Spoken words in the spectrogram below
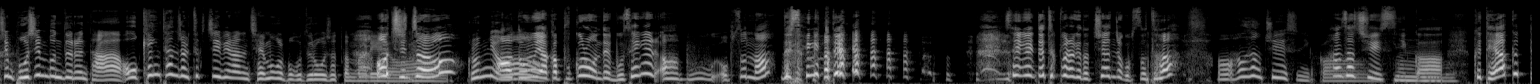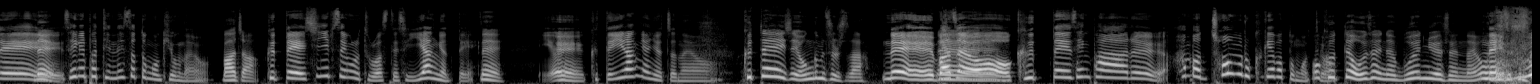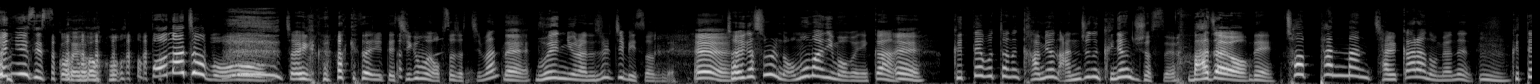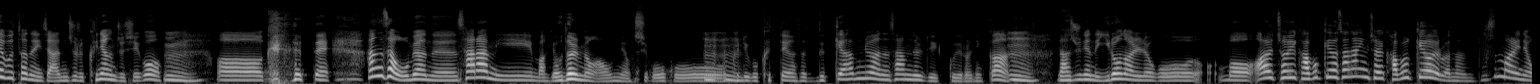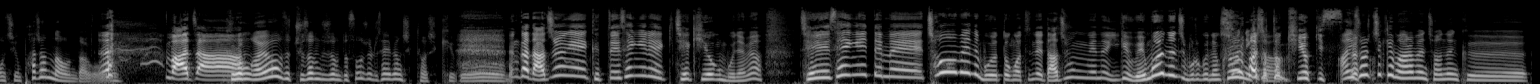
지금 보신 분들은 다 어 캥탄절 특집이라는 제목을 보고 들어오셨단 말이에요. 어, 진짜요? 그럼요. 아 너무 약간 부끄러운데 뭐 생일 아 뭐 없었나? 내 생일 때 생일 때 특별하게 더 취한 적 없었나? 어, 항상 취해 있으니까. 항상 취해 있으니까. 음, 그 대학교 때 네. 생일 파티는 했었던 건 기억나요. 맞아. 그때 신입생으로 들어왔을 때, 제 2학년 때. 네. 예, 그때 1학년이었잖아요. 그때 이제 연금술사. 네, 맞아요. 그때 생파를 한번 처음으로 크게 해봤던 것 어, 같아요. 그때 어디서 했나요? 무엔유에서 했나요? 네, 무엔유에서 했을 거예요. 뻔하죠, 뭐. 저희가 학교 다닐 때 지금은 없어졌지만 네. 무엔유라는 술집이 있었는데 예. 저희가 술을 너무 많이 먹으니까 예. 그때부터는 가면 안주는 그냥 주셨어요. 맞아요. 네. 첫 판만 잘 깔아놓으면은 음. 그때부터는 이제 안주를 그냥 주시고 음. 어 그때 항상 오면은 사람이 막 8명 9명씩 오고 음, 음. 그리고 그때 가서 늦게 합류하는 사람들도 있고 이러니까 음. 나중에는 일어나려고 뭐 아 저희 가볼게요 사장님 저희 가볼게요 이러면 무슨 말이냐고 지금 파전 나온다고 맞아. 그런가요? 그래서 주섬주섬 또 소주를 3병씩 더 시키고 그러니까 나중에 그때 생일에 제 기억은 뭐냐면 제 생일 때문에 처음에는 모였던 것 같은데 나중에는 이게 왜 모였는지 모르고 그냥 술 그러니까. 마셨던 기억이 있어요. 아니 솔직히 말하면 저는 그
